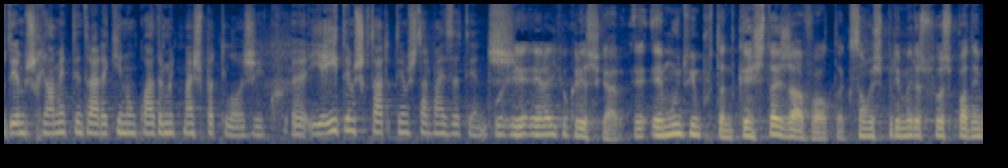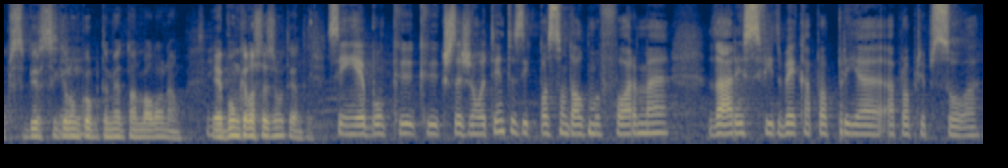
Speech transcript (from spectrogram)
podemos realmente entrar aqui num quadro muito mais patológico. Eh, e aí temos que estar, temos que estar mais atentos. Era aí que eu queria chegar. É, é muito importante quem esteja à volta, que são as primeiras pessoas que podem perceber se aquilo é um comportamento normal ou não. Sim. É bom que elas estejam atentas. Sim, é bom que, que, que, estejam atentas e que possam, de alguma forma, dar esse feedback à própria, à própria pessoa,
